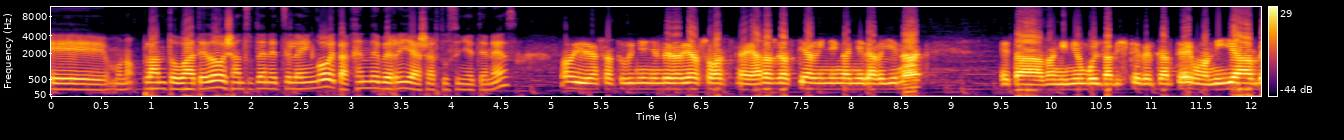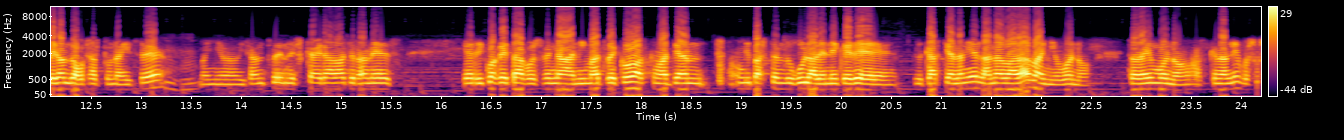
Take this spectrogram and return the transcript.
e, bueno, planto bat edo esan zuten etzela ingo eta jende berria sartu zineten, ez? Hoi, sartu ginen jende berria oso gaztia, arras gaztia ginen gainera gehienak eta ban ginen buelta pixket elkartea, bueno, nila beranduago sartu nahi, ze? Uh baina izan zuen eskaera bat eran ez herrikoak eta pues, venga, animatzeko, azken batean ongi pasten dugula denek ere elkartean lanien, lana bada, baina, bueno, eta da, bueno, azken aldean, pues,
